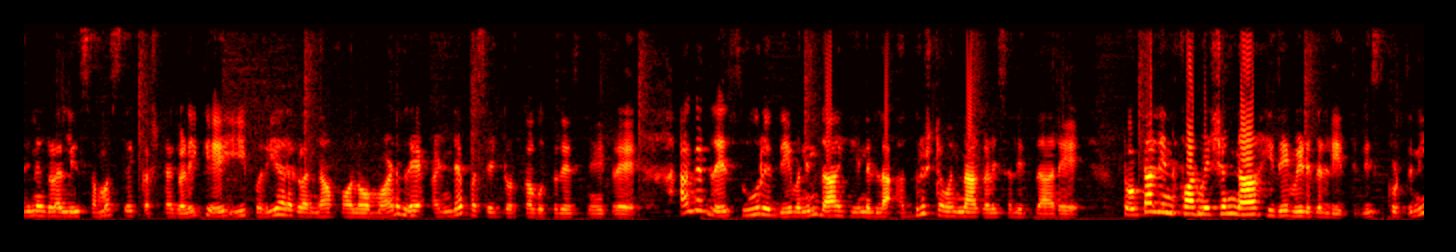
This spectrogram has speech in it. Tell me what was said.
ದಿನಗಳಲ್ಲಿ ಸಮಸ್ಯೆ, ಕಷ್ಟಗಳಿಗೆ ಈ ಪರಿಹಾರಗಳನ್ನು ಫಾಲೋ ಮಾಡಿದ್ರೆ ಹಂಡ್ರೆಡ್ ಪರ್ಸೆಂಟ್ ವರ್ಕ್ ಆಗುತ್ತದೆ ಸ್ನೇಹಿತರೆ. ಹಾಗಾದರೆ ಸೂರ್ಯ ದೇವನಿಂದ ಏನೆಲ್ಲ ಅದೃಷ್ಟವನ್ನು ಗಳಿಸಲಿದ್ದಾರೆ? ಟೋಟಲ್ ಇನ್ಫಾರ್ಮೇಷನ್ನ ಇದೇ ವಿಡಿಯೋದಲ್ಲಿ ತಿಳಿಸ್ಕೊಡ್ತೀನಿ.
